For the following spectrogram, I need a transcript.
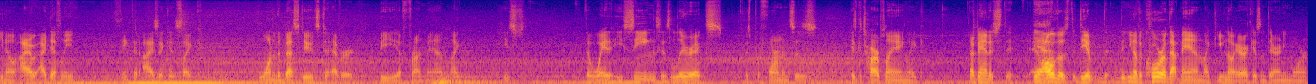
you know, I I definitely think that Isaac is like one of the best dudes to ever be a front man. Like he's the way that he sings, his lyrics, his performances, his guitar playing, like that band is the, Yeah. all of those the, the you know the core of that band like even though Eric isn't there anymore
